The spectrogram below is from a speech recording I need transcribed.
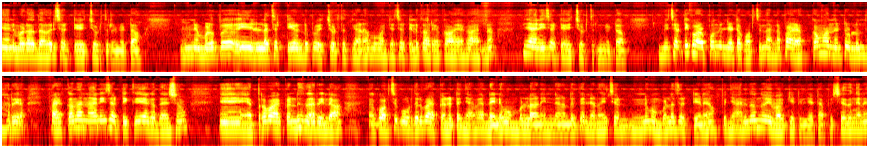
ഞാനിവിടെ ഇതാ ഒരു ചട്ടി വെച്ച് കൊടുത്തിട്ടുണ്ട് കേട്ടോ. നമ്മളിപ്പോൾ ഉള്ള ചട്ടി കൊണ്ട് ഇപ്പോൾ വെച്ച് കൊടുത്തിരിക്കുകയാണ്. അപ്പോൾ മറ്റേ ചട്ടിയിൽ കറിയൊക്കെ ആയ കാരണം ഞാൻ ഈ ചട്ടി വെച്ച് കൊടുത്തിട്ടുണ്ട് കേട്ടോ. ഈ ചട്ടി കുഴപ്പമൊന്നുമില്ല കേട്ടോ. കുറച്ച് നല്ല പഴക്കം വന്നിട്ടുള്ളൂ എന്ന് എന്നറിയാം പഴക്കം പറഞ്ഞാൽ ഈ ചട്ടിക്ക് ഏകദേശം എത്ര എത്ര പഴക്കമുണ്ടെന്ന് അറിയില്ല. കുറച്ച് കൂടുതൽ പഴക്കമുണ്ട് കേട്ടോ ഞാൻ വരുന്നതിന്റെ മുമ്പുള്ളതാണ്. ഇന്നാണ്ട് കല്യാണം കഴിച്ചതിന് മുമ്പുള്ള ചട്ടിയാണ്. അപ്പം ഞാനിതൊന്നും ഒഴിവാക്കിയിട്ടില്ല കേട്ടോ പക്ഷേ ഇതിങ്ങനെ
